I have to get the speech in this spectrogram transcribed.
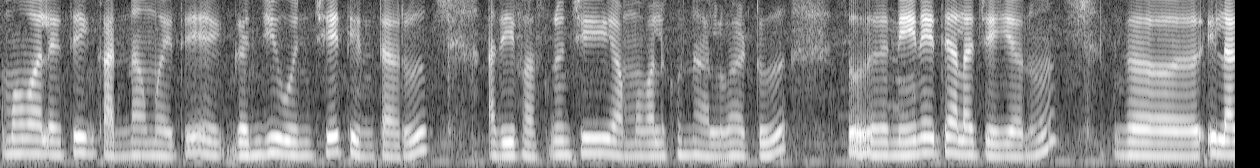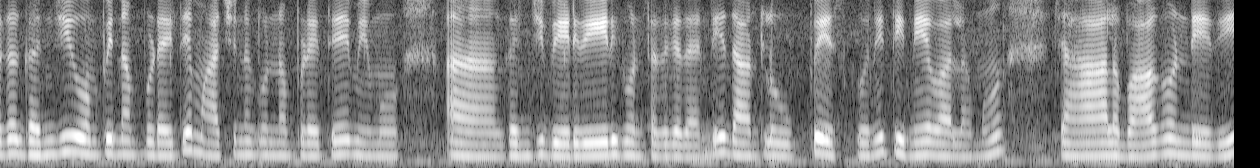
అమ్మ వాళ్ళైతే ఇంక అన్నం అయితే గంజి వంచే తింటారు. అది ఫస్ట్ నుంచి అమ్మ వాళ్ళకున్న అలవాటు. సో నేనైతే అలా చేయను ఇలాగ గంజి వంపినప్పుడైతే మా చిన్నగా ఉన్నప్పుడైతే మేము గంజి వేడి వేడిగా ఉంటుంది కదండి. దాంట్లో ఉప్పు వేసుకొని తినేవాళ్ళము. చాలా బాగా ఉండేది.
